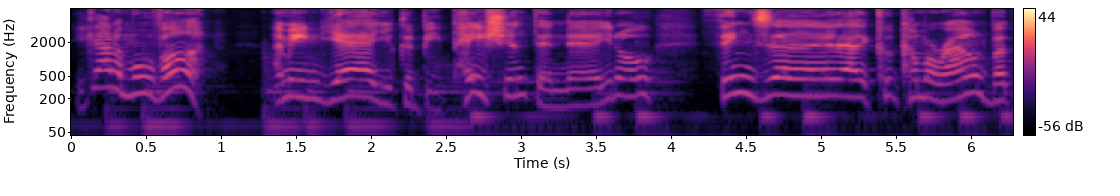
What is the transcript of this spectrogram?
you gotta move on. I mean, yeah, you could be patient and, uh, you know, things uh, could come around, but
